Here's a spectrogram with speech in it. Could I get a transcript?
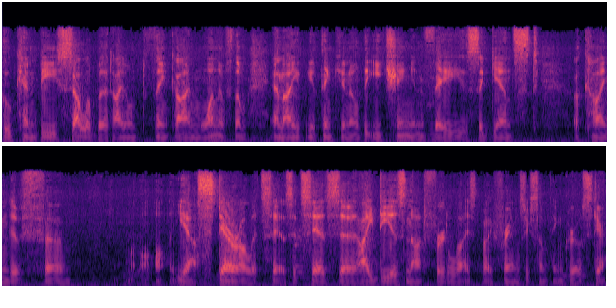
who can be celibate. I don't think I'm one of them. And I think, you know, the I Ching inveighs against a kind of, uh, yeah, sterile, it says. It says uh, ideas not fertilized by friends or something grow sterile.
